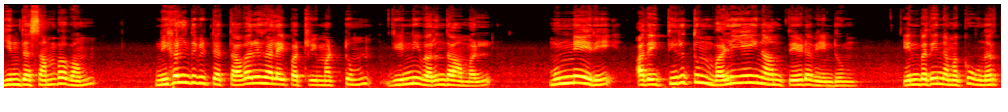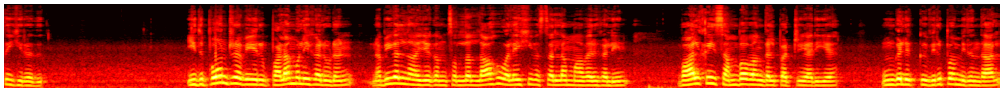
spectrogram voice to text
இந்த சம்பவம் நிகழ்ந்துவிட்ட தவறுகளை பற்றி மட்டும் எண்ணி வருந்தாமல் முன்னேறி அதை திருத்தும் வழியை நாம் தேட வேண்டும் என்பதை நமக்கு உணர்த்துகிறது. இது போன்ற வேறு பழமொழிகளுடன் நபிகள் நாயகம் சொல்லல்லாஹு அலஹி வசல்லம் அவர்களின் வாழ்க்கை சம்பவங்கள் பற்றி அறிய உங்களுக்கு விருப்பம் இருந்தால்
